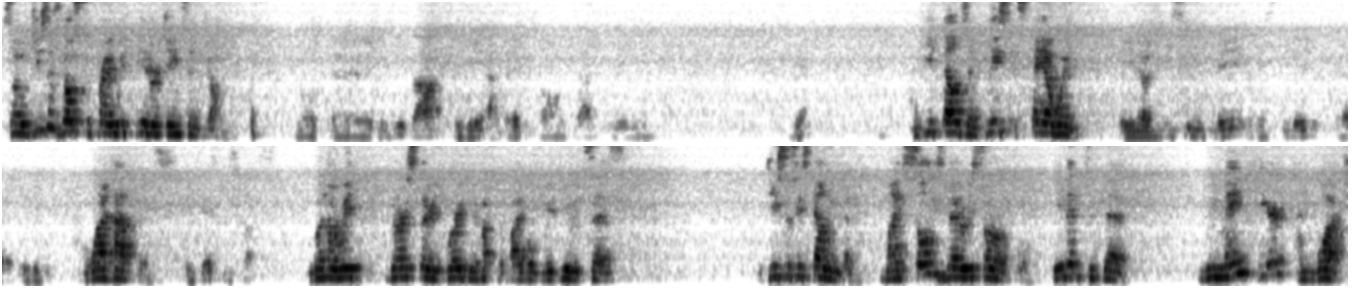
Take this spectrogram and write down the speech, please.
So Jesus goes to pray with Peter, James, and John. Donc euh, Jésus va prier avec Jean, Jacques et And he tells them, please stay away. Et il leur dit, s'il vous plaît, restez euh, what happens? Et qu'est-ce qui se passe I'm going to read verse 34 if you have the Bible with you. It says, Jesus is telling them, My soul is very sorrowful, even to death. Remain here and watch.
